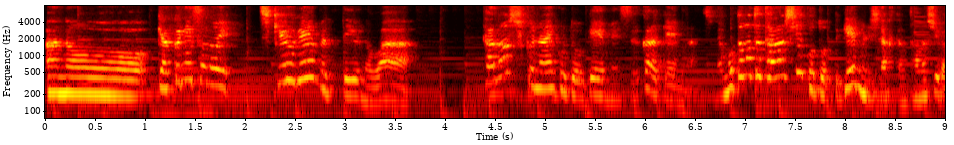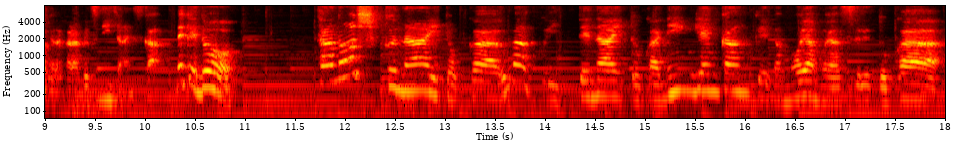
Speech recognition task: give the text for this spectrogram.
あのー、逆にその地球ゲームっていうのは楽しくないことをゲームにするからゲームなんですね。もともと楽しいことってゲームにしなくても楽しいわけだから別にいいじゃないですか。だけど楽しくないとかうまくいってないとか人間関係がモヤモヤするとか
